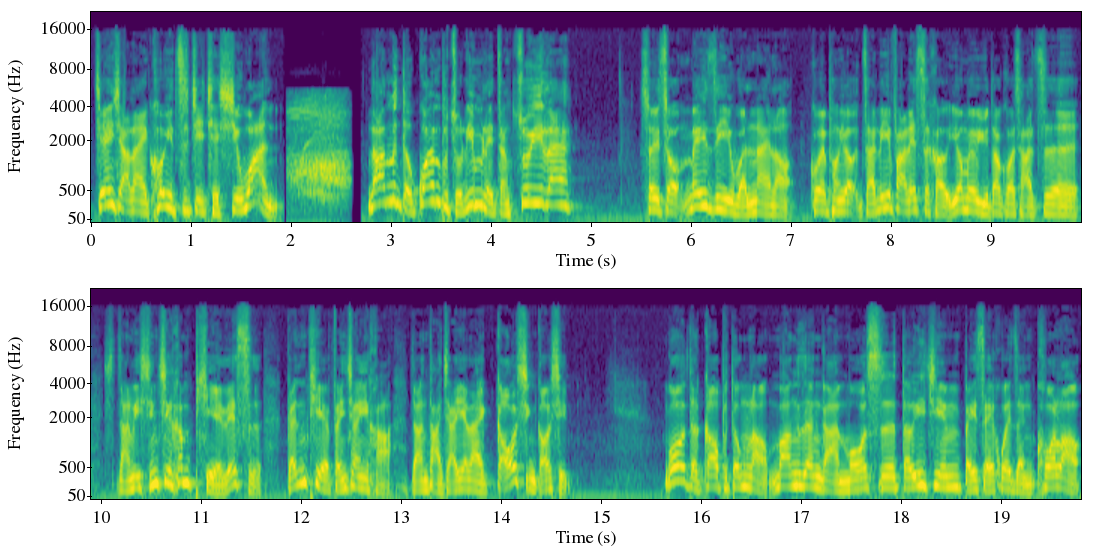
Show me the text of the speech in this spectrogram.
剪下来可以直接去洗碗，哪们都管不住你们那张嘴呢？所以说，每日一问来了，各位朋友，在理发的时候有没有遇到过啥子让你心情很撇的事？跟帖分享一下，让大家也来高兴高兴。我都搞不懂了，盲人按摩师都已经被社会认可了，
